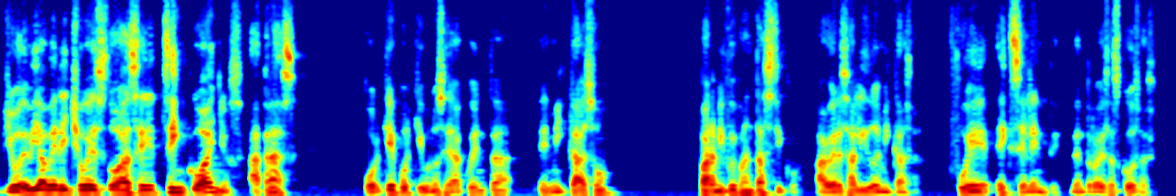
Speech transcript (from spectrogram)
yo debía haber hecho esto hace cinco años atrás. ¿Por qué? Porque uno se da cuenta, en mi caso, para mí fue fantástico haber salido de mi casa. Fue excelente dentro de esas cosas.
